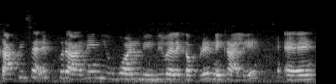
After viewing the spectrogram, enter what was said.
काफ़ी सारे पुराने न्यू बॉर्न बेबी वाले कपड़े निकाले एंड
